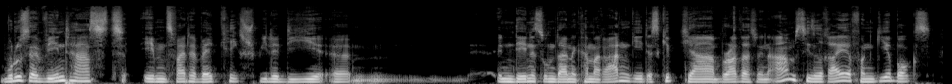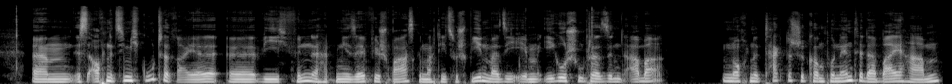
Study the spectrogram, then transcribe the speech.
Wo du es erwähnt hast, eben Zweiter Weltkriegsspiele, die ähm, in denen es um deine Kameraden geht. Es gibt ja Brothers in Arms, diese Reihe von Gearbox. Ähm, ist auch eine ziemlich gute Reihe, äh, wie ich finde. Hat mir sehr viel Spaß gemacht, die zu spielen, weil sie eben Ego-Shooter sind, aber noch eine taktische Komponente dabei haben.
